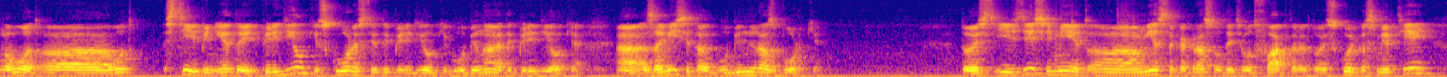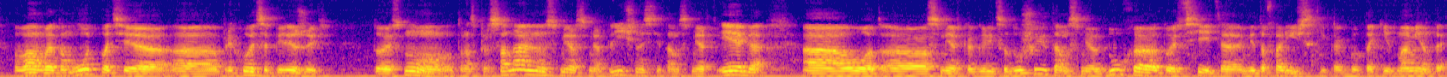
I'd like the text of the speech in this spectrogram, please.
Вот, вот степень этой переделки, скорость этой переделки, глубина этой переделки зависит от глубины разборки. То есть и здесь имеет э, место как раз вот эти вот факторы, то есть сколько смертей вам в этом опыте э, приходится пережить. То есть, ну, трансперсональную смерть, смерть личности, там, смерть эго, а, вот, а, смерть, как говорится, души, там, смерть духа, то есть все эти метафорические, как бы, такие моменты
